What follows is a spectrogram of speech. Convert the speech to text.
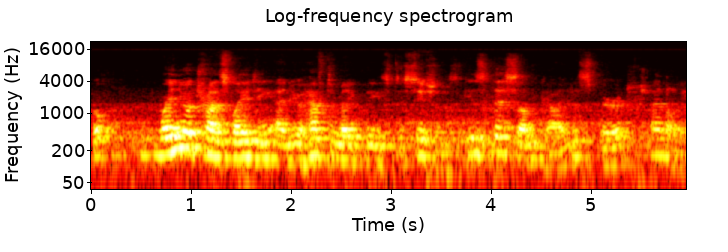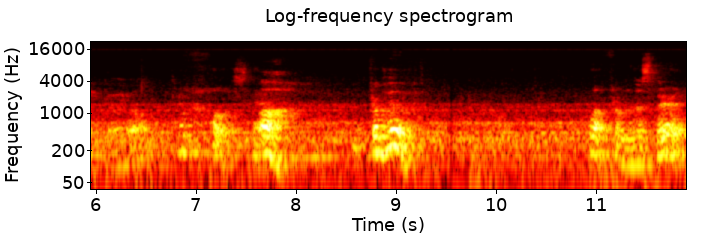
But when you're translating and you have to make these decisions, is there some kind of spirit channeling going on? Of course. Ah, from whom? Well, from the spirit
